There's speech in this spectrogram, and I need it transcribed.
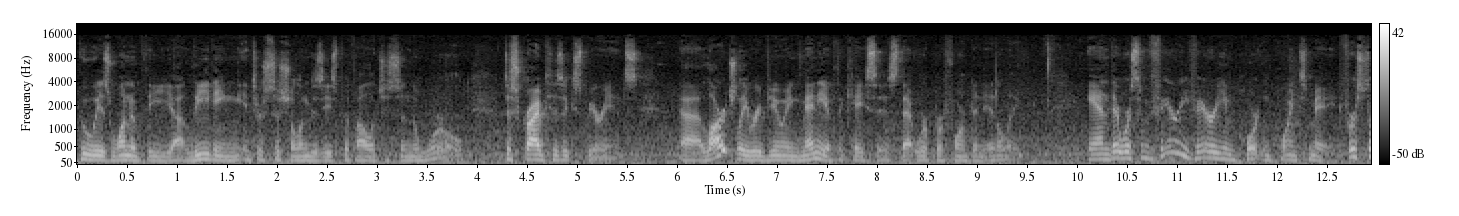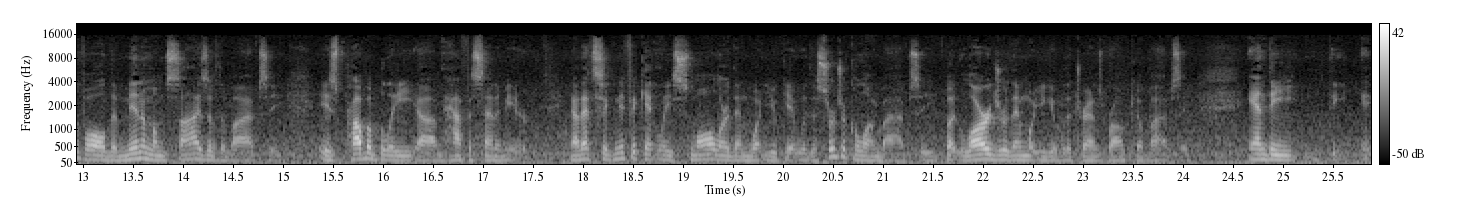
who is one of the uh, leading interstitial lung disease pathologists in the world, described his experience, uh, largely reviewing many of the cases that were performed in Italy. And there were some very, very important points made. First of all, the minimum size of the biopsy is probably um, half a centimeter. Now, that's significantly smaller than what you get with a surgical lung biopsy, but larger than what you get with a transbronchial biopsy. And the, the,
